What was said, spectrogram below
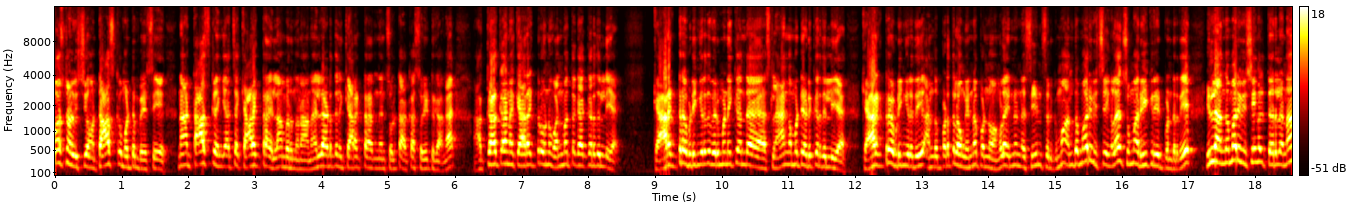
பர்சனல் விஷயம். டாஸ்க்கு மட்டும் பேசி. நான் டாஸ்க் எங்கேயாச்சும் கேரக்டரா இல்லாம இருந்தேன்? நான் எல்லா இடத்துல கேரக்டரா இருந்தேன்னு சொல்லிட்டு அக்கா சொல்லிட்டு இருக்காங்க. அக்காக்கான கேரக்டர் ஒன்று வன்மத்தை கேட்கறது இல்லையே. கேரக்டர் அப்படிங்கிறது வெறுமனைக்கு அந்த ஸ்லாங்கை மட்டும் எடுக்கிறது இல்லையே. கேரக்டர் அப்படிங்கிறது அந்த படத்தில் அவங்க என்ன பண்ணுவாங்களோ என்னென்ன சீன்ஸ் இருக்குமோ அந்த மாதிரி விஷயங்களை சும்மா ரீக்ரியேட் பண்ணுறது இல்லை அந்த மாதிரி விஷயங்கள் தெரிலனா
